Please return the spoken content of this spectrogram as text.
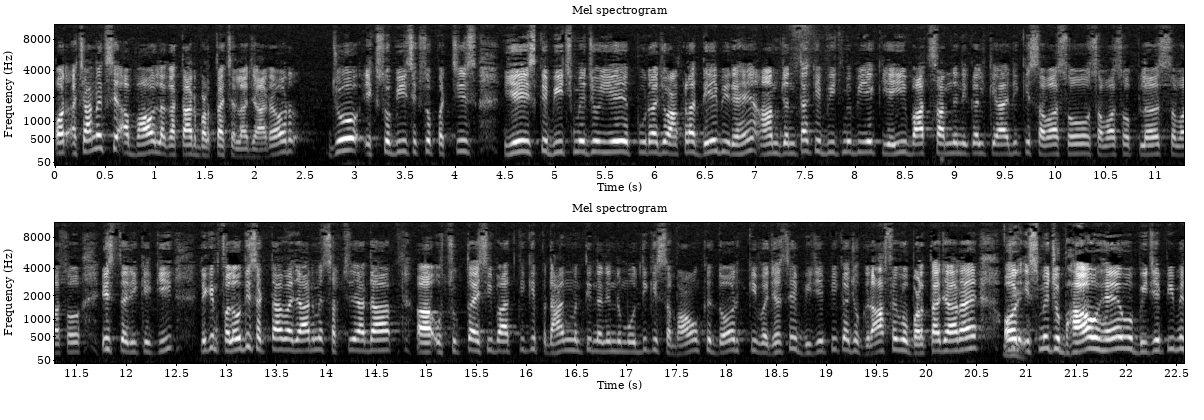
और अचानक से अभाव लगातार बढ़ता चला जा रहा है और जो 120 125 ये इसके बीच में जो ये पूरा जो आंकड़ा दे भी रहे हैं आम जनता के बीच में भी एक यही बात सामने निकल के आ रही कि सवा सौ सवा सौ प्लस सवा सौ इस तरीके की। लेकिन फलोदी सट्टा बाज़ार में सबसे ज़्यादा उत्सुकता इसी बात की कि प्रधानमंत्री नरेंद्र मोदी की सभाओं के दौर की वजह से बीजेपी का जो ग्राफ है वो बढ़ता जा रहा है और इसमें जो भाव है वो बीजेपी में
